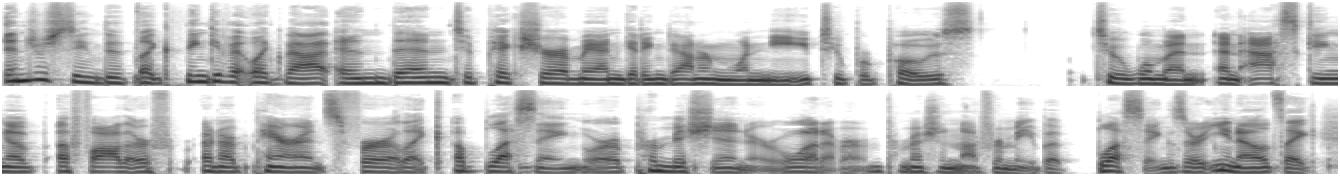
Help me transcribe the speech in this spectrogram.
interesting to like think of it like that and then to picture a man getting down on one knee to propose to a woman and asking a, a father and our parents for like a blessing or a permission or whatever permission not from me but blessings or you know it's like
